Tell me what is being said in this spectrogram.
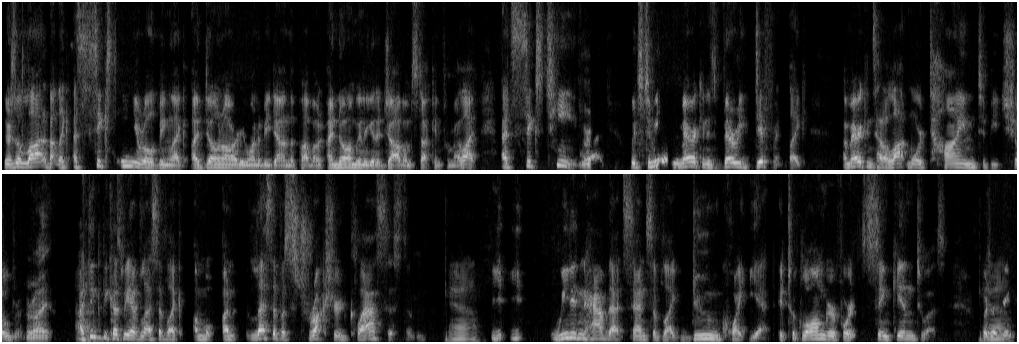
there's a lot about like a 16 year old being like, I don't already want to be down the pub. I know I'm going to get a job I'm stuck in for my life at 16, Right. which to me, as an American, is very different. Like, Americans had a lot more time to be children. Right. I think because we had less of like a, mo- a less of a structured class system Yeah. y- y- we didn't have that sense of like doom quite yet. It took longer for it to sink into us. Which I think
